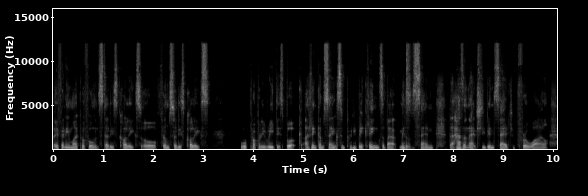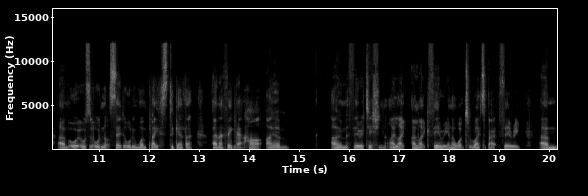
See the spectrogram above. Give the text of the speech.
if any of my performance studies colleagues or film studies colleagues will properly read this book, I think I'm saying some pretty big things about mise en that hasn't actually been said for a while, um, or, or, or not said all in one place together. And I think at heart, I am I am a theoretician. I like I like theory, and I want to write about theory, um,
